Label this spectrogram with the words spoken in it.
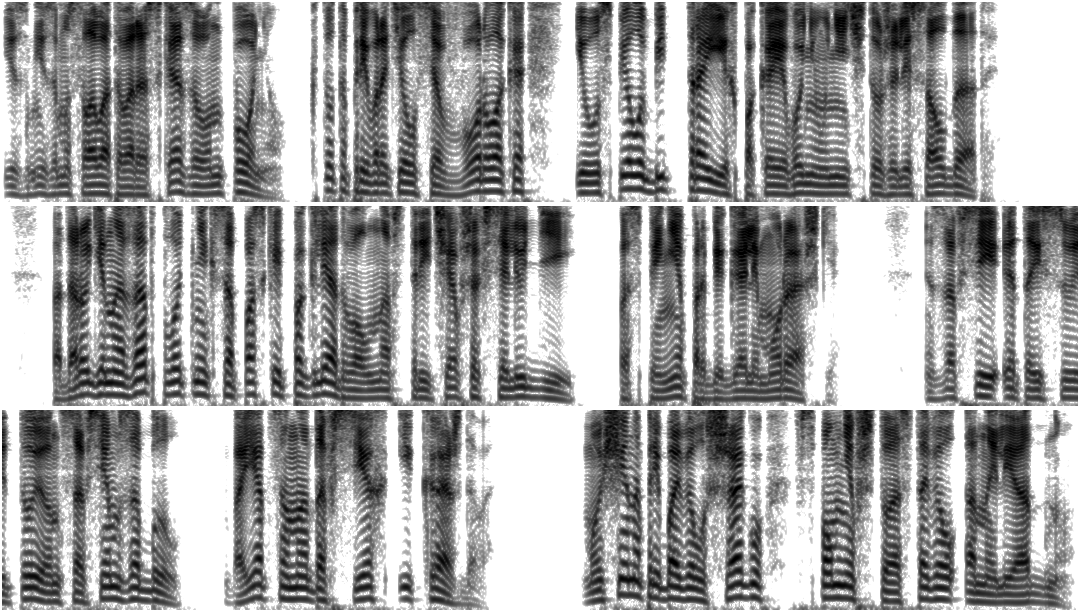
Из незамысловатого рассказа он понял, кто-то превратился в ворлока и успел убить троих, пока его не уничтожили солдаты. По дороге назад плотник с опаской поглядывал на встречавшихся людей, по спине пробегали мурашки. За всей этой суетой он совсем забыл, бояться надо всех и каждого. Мужчина прибавил шагу, вспомнив, что оставил Аннели одну.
